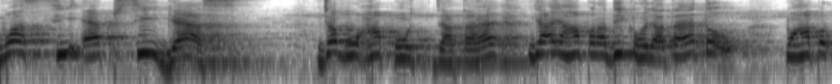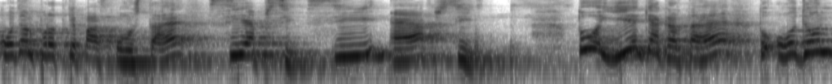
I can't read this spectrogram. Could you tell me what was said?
वह सी एफ़ सी गैस जब वहाँ पहुँच जाता है या यहाँ पर अधिक हो जाता है तो वहाँ पर ओजन परत के पास पहुँचता है सी एफ़ सी सी एफ़ सी तो ये क्या करता है? तो ओजोन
